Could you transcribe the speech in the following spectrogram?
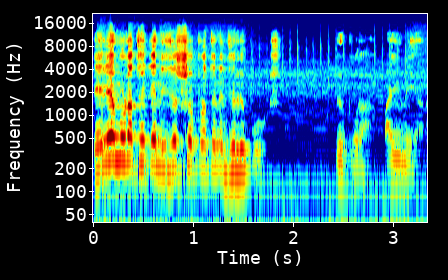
তেলিয়ামুড়া থেকে নিজস্ব প্রতিনিধি রিপোর্ট, ত্রিপুরা পাইনিয়ার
